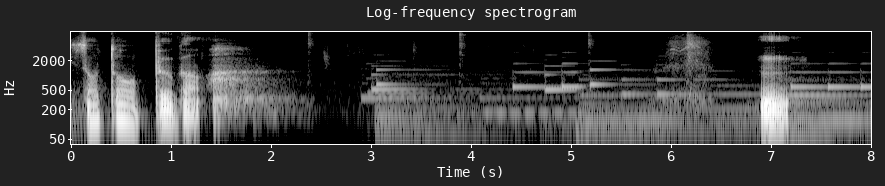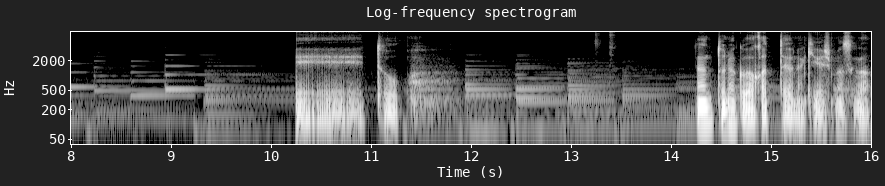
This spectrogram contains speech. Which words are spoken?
iZotope が。うん。えっ、ー、と、なんとなく分かったような気がしますが。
